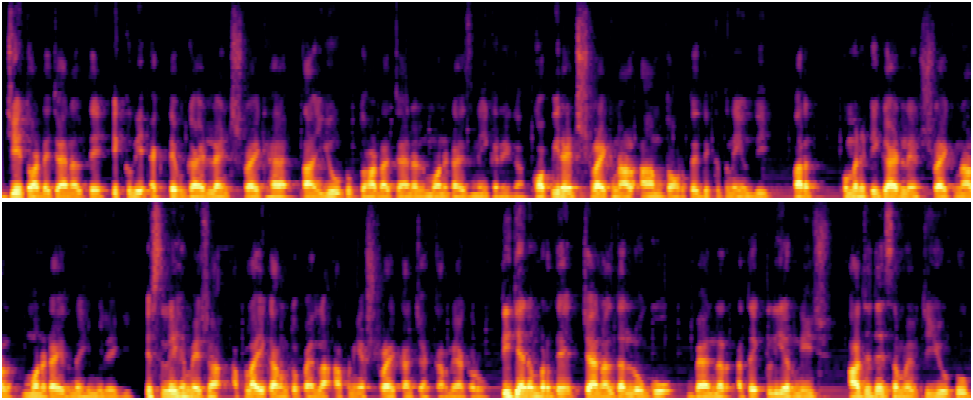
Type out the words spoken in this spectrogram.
ਜੇ ਤੁਹਾਡੇ ਚੈਨਲ ਤੇ ਇੱਕ ਵੀ ਐਕਟਿਵ ਗਾਈਡਲਾਈਨ ਸਟ੍ਰਾਈਕ ਹੈ, ਤਾਂ YouTube ਤੁਹਾਡਾ ਚੈਨਲ ਮੋਨੇਟਾਈਜ਼ ਨਹੀਂ ਕਰੇਗਾ। ਕਾਪੀਰਾਈਟ ਸਟ੍ਰਾਈਕ ਨਾਲ ਆਮ ਤੌਰ ਤੇ ਦਿੱਕਤ ਨਹੀਂ ਹੁੰਦੀ, ਪਰ ਕਮਿਊਨਿਟੀ ਗਾਈਡਲਾਈਨ ਸਟ੍ਰਾਈਕ ਨਾਲ ਮੋਨੇਟਾਈਜ਼ ਨਹੀਂ ਮਿਲੇਗੀ। ਇਸ ਲਈ ਹਮੇਸ਼ਾ ਅਪਲਾਈ ਕਰਨ ਤੋਂ ਪਹਿਲਾਂ ਆਪਣੀਆਂ ਸਟ੍ਰਾਈਕਾਂ ਚੈੱਕ ਕਰ ਲਿਆ ਕਰੋ। ਤੀਜੇ ਨੰਬਰ ਤੇ ਚੈਨਲ ਦਾ ਲੋਗੋ ਬੈਨਰ ਅਤੇ ਕਲੀਅਰ ਨੀਸ਼ ਅੱਜ ਦੇ ਸਮੇਂ ਵਿੱਚ YouTube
